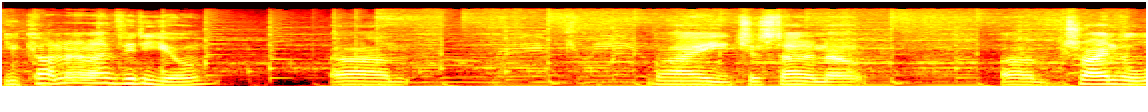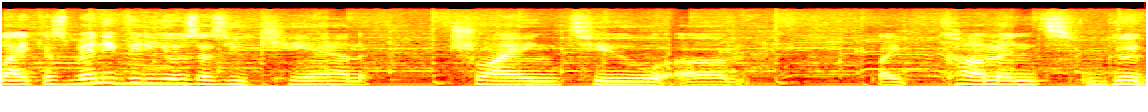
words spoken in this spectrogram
you comment on my video um, by just, I don't know, um, trying to like as many videos as you can, trying to, um, like, comment good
